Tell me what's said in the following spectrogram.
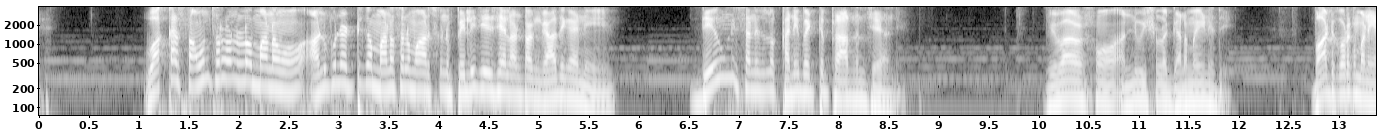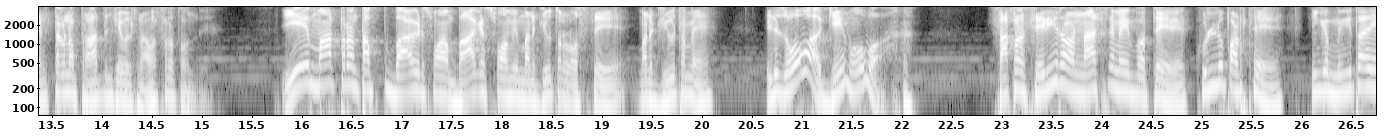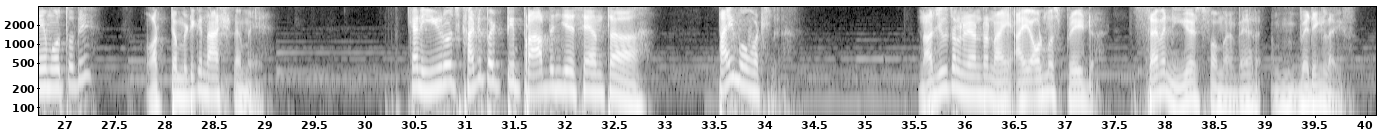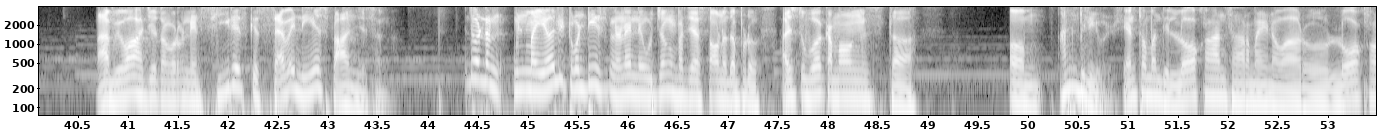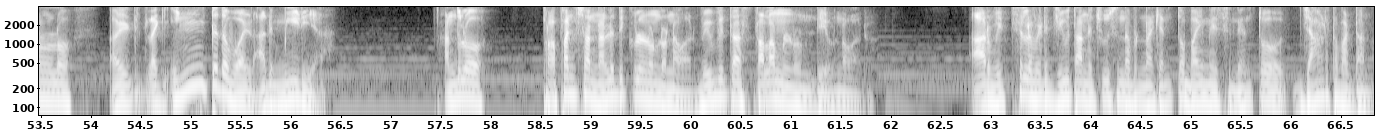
ఒక సంవత్సరంలో మనం అనుకున్నట్టుగా మనసును మార్చుకుని పెళ్ళి చేసేయాలంటాం కాదు కానీ దేవుని సన్నిధిలో కనిపెట్టి ప్రార్థన చేయాలి. వివాహం అన్ని విషయంలో ఘనమైనది. వాటి కొరకు మనం ఎంతగానో ప్రార్థన చేయవలసిన అవసరం ఉంది. ఏ మాత్రం తప్పు భాగస్వామి భాగస్వామి మన జీవితంలో వస్తే మన జీవితమే it is over game over సగం శరీరం నాశనం అయిపోతే కుళ్ళు పడితే ఇంకా మిగతా ఏమవుతుంది? ఆటోమేటిక్గా నాశనమే. కానీ ఈరోజు కనిపెట్టి ప్రార్థన చేసేంత టైం అవ్వట్లే. నా జీవితంలో నేను I almost prayed seven years for my wedding life నా వివాహ జీవితం కొరకు నేను సీరియస్గా సెవెన్ ఇయర్స్ ప్రార్థన చేశాను. ఎందుకంటే ఇన్ మై ఎర్లీ ట్వంటీస్లోనే నేను ఉద్యోగం పనిచేస్తూ ఉన్నప్పుడు I to work amongst the unbelievers ఎంతోమంది లోకానుసారమైన వారు లోకంలో it like in to the world అది మీడియా అందులో ప్రపంచ నలుదిక్కుల నుండి ఉన్నవారు వివిధ స్థలం నుండి ఉన్నవారు. ఆ విచ్చల జీవితాన్ని చూసినప్పుడు నాకు ఎంతో భయం వేసింది ఎంతో జాగ్రత్త పడ్డాను.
